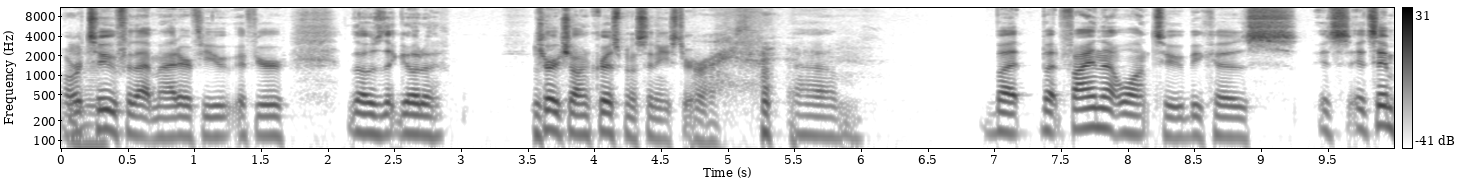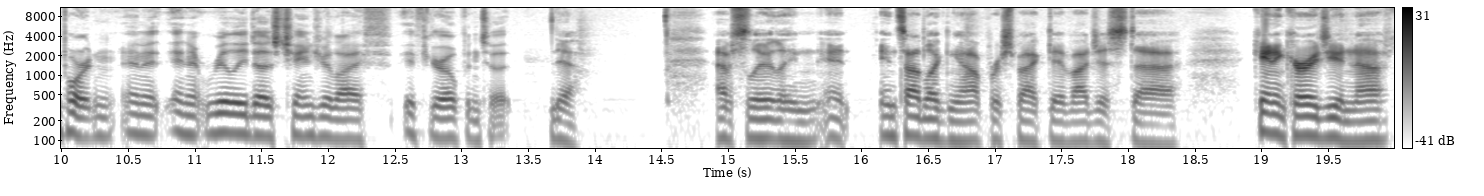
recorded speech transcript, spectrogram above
or Mhm. two for that matter. If you if you're those that go to church on Christmas and Easter, Right. um, but but find that want to because it's it's important and it and it really does change your life if you're open to it. Yeah, absolutely. And, inside looking out perspective, I just uh, can't encourage you enough.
